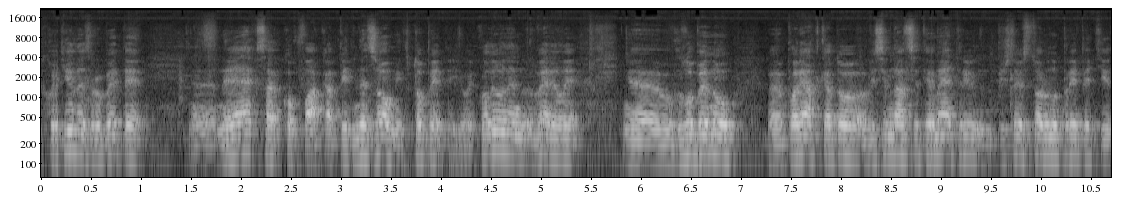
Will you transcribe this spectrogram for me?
хотіли зробити е, не як саркофаг, а під низом і втопити його. І коли вони вирили е, в глибину порядка до 18 метрів, пішли в сторону Прип'яті,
